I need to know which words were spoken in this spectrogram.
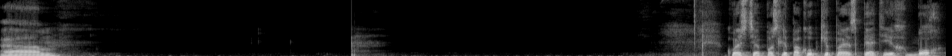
Эм... Костя, после покупки PS5 и их бог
